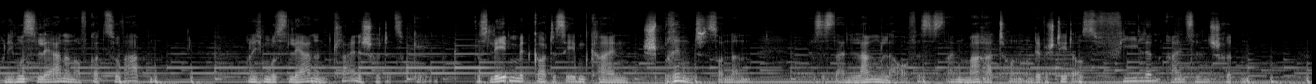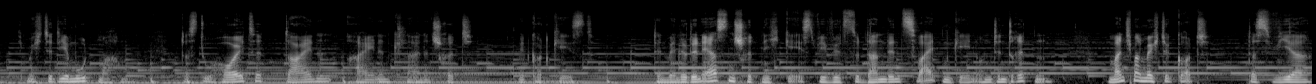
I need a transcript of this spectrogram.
Und ich muss lernen, auf Gott zu warten. Und ich muss lernen, kleine Schritte zu gehen. Das Leben mit Gott ist eben kein Sprint, sondern es ist ein Langlauf, es ist ein Marathon und er besteht aus vielen einzelnen Schritten. Ich möchte dir Mut machen, dass du heute deinen einen kleinen Schritt mit Gott gehst. Denn wenn du den ersten Schritt nicht gehst, wie willst du dann den zweiten gehen und den dritten? Manchmal möchte Gott, dass wir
